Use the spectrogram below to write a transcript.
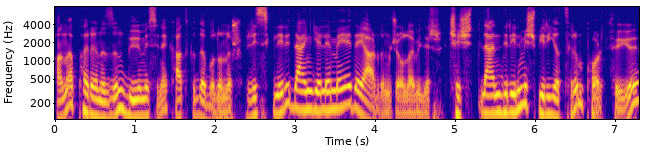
ana paranızın büyümesine katkıda bulunur. Riskleri dengelemeye de yardımcı olabilir. Çeşitlendirilmiş bir yatırım yatırım portföyü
